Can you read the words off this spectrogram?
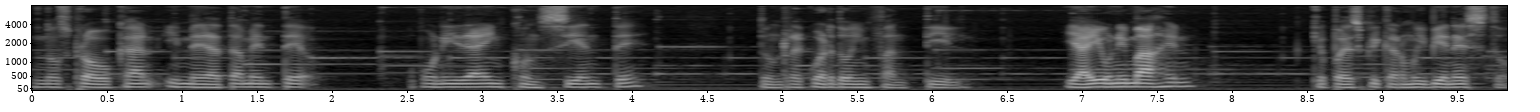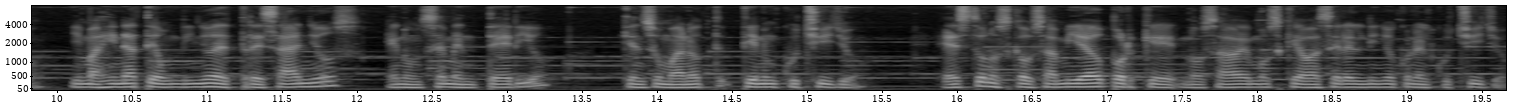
nos provocan inmediatamente una idea inconsciente de un recuerdo infantil. Y hay una imagen que puede explicar muy bien esto. Imagínate a un niño de tres años en un cementerio que en su mano tiene un cuchillo. Esto nos causa miedo porque no sabemos qué va a hacer el niño con el cuchillo.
